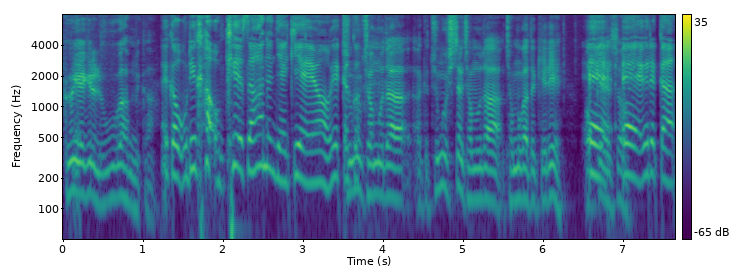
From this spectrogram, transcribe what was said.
그 얘기를 누구가 합니까? 그러니까 우리가 업계에서 하는 얘기예요. 그러니까 중국 그, 전부 다 아, 그 중국 시장 전부 다 전문가들끼리 예, 업계에서 예, 그러니까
